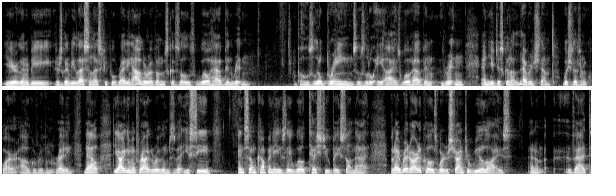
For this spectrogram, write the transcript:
you're going to be, there's going to be less and less people writing algorithms because those will have been written. Those little brains, those little AIs will have been written and you're just going to leverage them, which doesn't require algorithm writing. Now, the argument for algorithms that you see and some companies, they will test you based on that. But I read articles where they're starting to realize and um, that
